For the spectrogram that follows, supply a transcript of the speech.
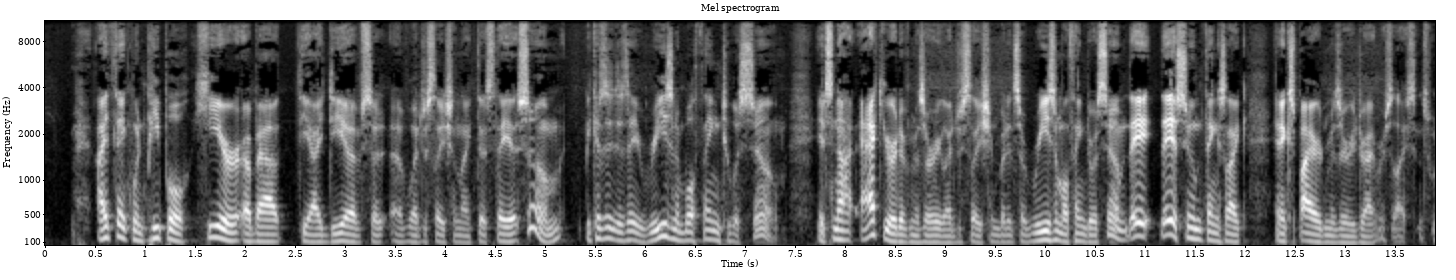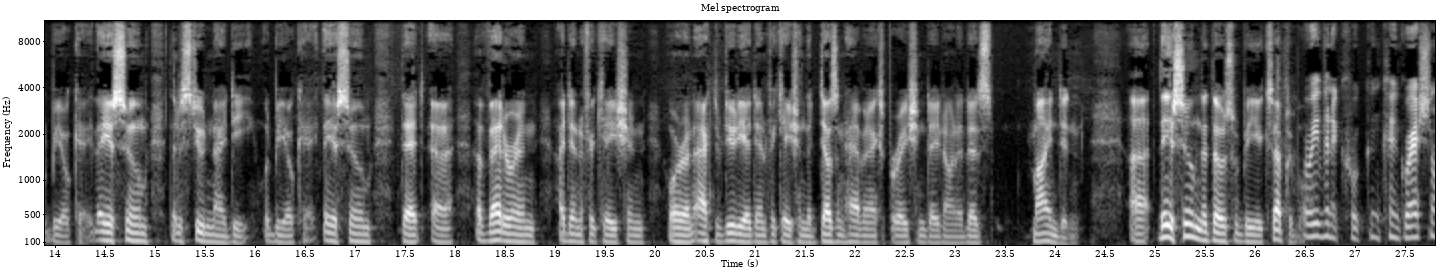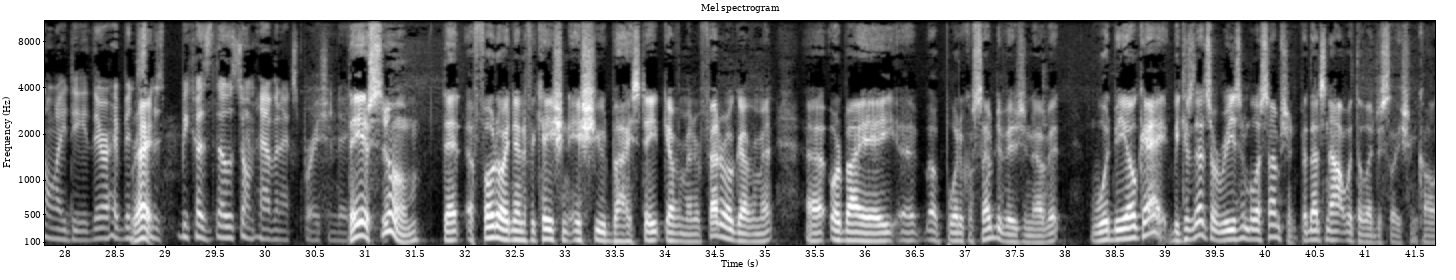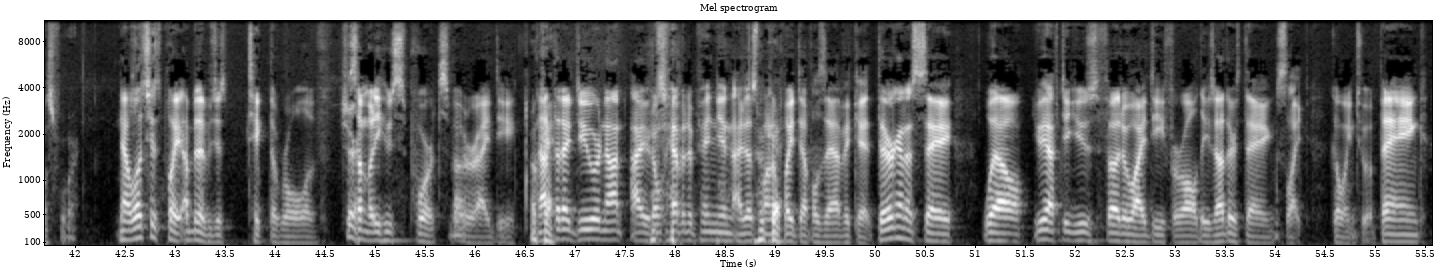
I think when people hear about the idea of, of legislation like this, they assume because it is a reasonable thing to assume. It's not accurate of Missouri legislation, but it's a reasonable thing to assume. They they assume things like an expired Missouri driver's license would be okay. They assume that a student ID would be okay. They assume that uh, a veteran identification or an active duty identification that doesn't have an expiration date on it, as mine didn't. Uh, they assume that those would be acceptable. or even a cr- congressional ID. There have been Right. some because those don't have an expiration date. They assume that a photo identification issued by state government or federal government uh, or by a, a, a political subdivision of it would be okay because that's a reasonable assumption. But that's not what the legislation calls for. Now let's just play. I'm going to just take the role of Sure. somebody who supports voter ID. Okay. Not that I do or not. I don't have an opinion. I just want to play devil's advocate. They're going to say, well, you have to use photo ID for all these other things like going to a bank,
